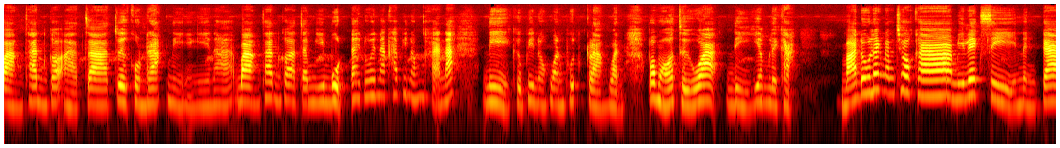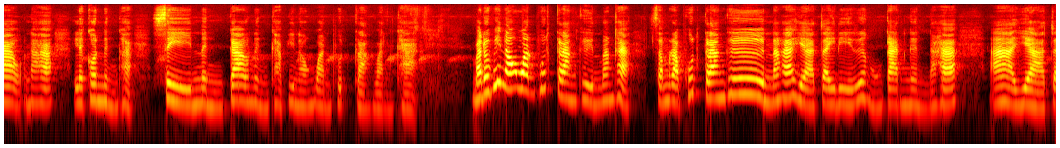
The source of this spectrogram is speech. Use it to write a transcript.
บางท่านก็อาจจะเจอคนรักนี่อย่างนี้นะคะบางท่านก็อาจจะมีบุตรได้ด้วยนะคะ พี่น้องค่ะนะนี่คือพี่น้องวันพุธกลางวันป้าหมอถือว่าดีเยี่ยมเลยค่ะ มาดูเลขนำโชคค่ะ มีเลข 4 1 9 นะคะ แล้วก็ 1 ค่ะ 4 1 9 1 ค่ะ พี่น้องวันพุธกลางวันค่ะ มาดูพี่น้องวันพุธกลางคืนบ้างค่ะสำหรับพุธกลางคืนนะคะ อย่าใจดีเรื่องของการเงินนะคะอ่าอย่าใจ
